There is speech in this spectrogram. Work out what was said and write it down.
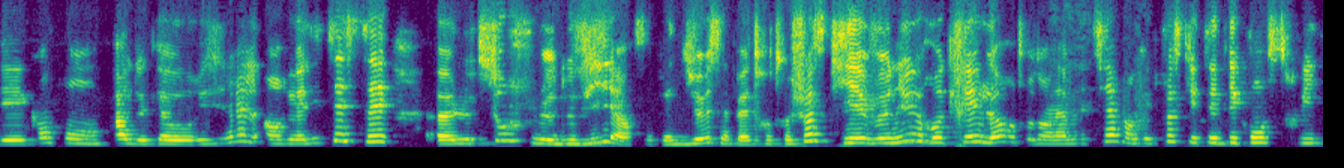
et quand on parle de chaos originel, en réalité, c'est le souffle de vie, alors ça peut être Dieu, ça peut être autre chose, qui est venu recréer l'ordre dans la matière, dans quelque chose qui était déconstruit.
